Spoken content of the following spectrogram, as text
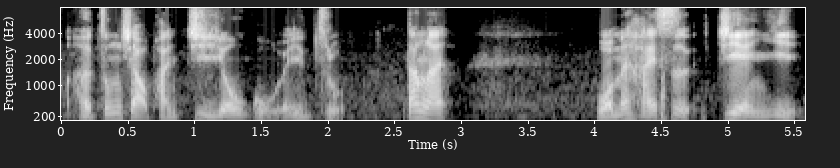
和中小盘绩优股为主。当然，我们还是建议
